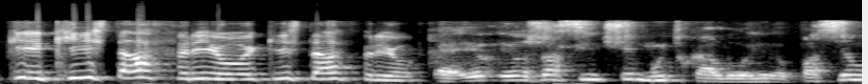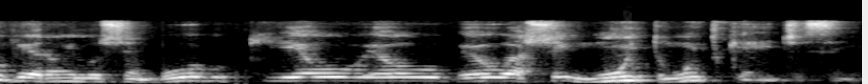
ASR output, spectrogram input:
Porque aqui está frio, aqui está frio. É, eu, eu já senti muito calor. Eu passei um verão em Luxemburgo que eu, eu, eu achei muito, muito quente, assim.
